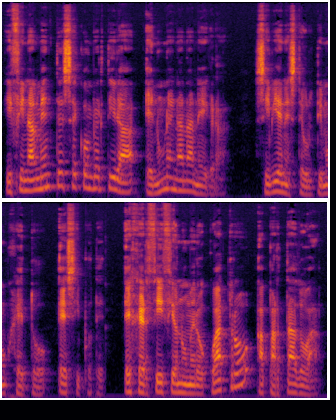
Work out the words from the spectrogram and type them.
y finalmente se convertirá en una enana negra, si bien este último objeto es hipotético. Ejercicio número 4, apartado A.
